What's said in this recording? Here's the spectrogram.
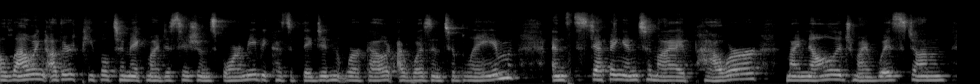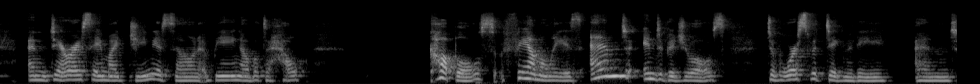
allowing other people to make my decisions for me because if they didn't work out, I wasn't to blame, and stepping into my power, my knowledge, my wisdom, and dare I say, my genius zone of being able to help couples, families, and individuals divorce with dignity and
